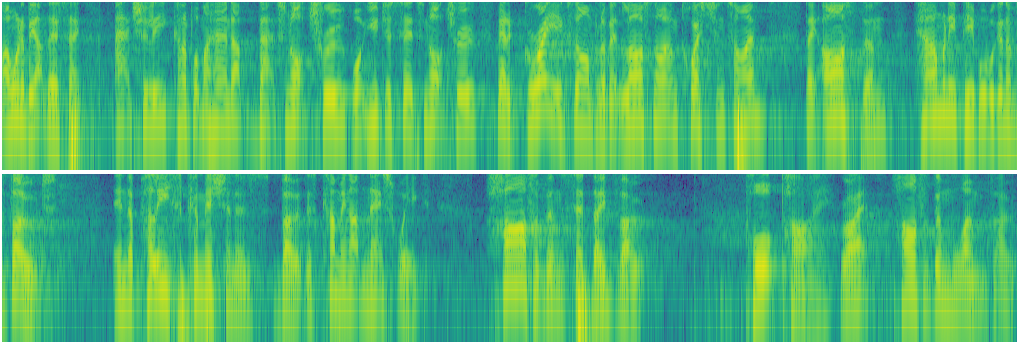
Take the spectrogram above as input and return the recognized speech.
I want to be up there saying, actually, can I put my hand up? That's not true. What you just said is not true. We had a great example of it last night on Question Time. They asked them how many people were going to vote in the police commissioner's vote that's coming up next week. Half of them said they'd vote. Pork pie, right? Half of them won't vote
